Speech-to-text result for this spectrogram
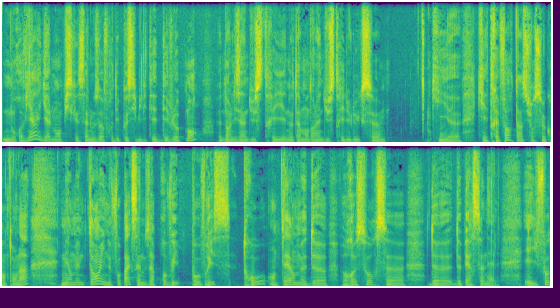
nous revient également puisque ça nous offre des possibilités de développement dans les industries et notamment dans l'industrie du luxe qui, euh, qui est très forte hein, sur ce canton-là. Mais en même temps, il ne faut pas que ça nous appauvrisse trop en termes de ressources euh, de, de, personnel. Et il faut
